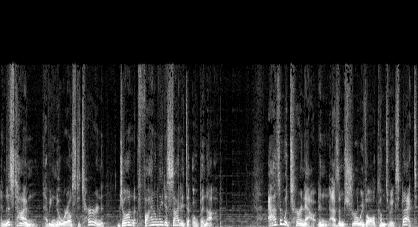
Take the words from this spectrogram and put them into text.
And this time, having nowhere else to turn, John finally decided to open up. As it would turn out, and as I'm sure we've all come to expect,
